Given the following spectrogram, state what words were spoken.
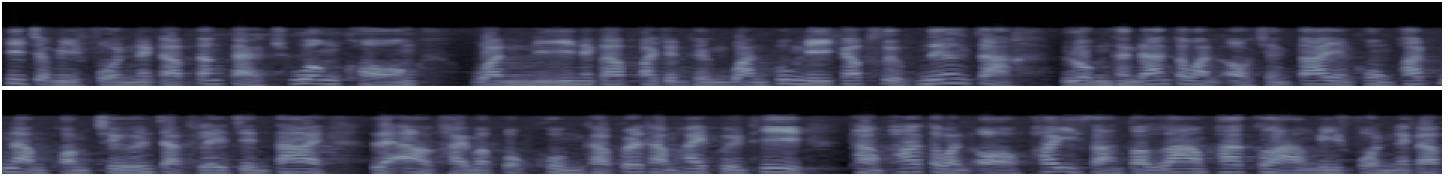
ที่จะมีฝนนะครับตั้งแต่ช่วงของวันนี้นะครับไปจนถึงวันพรุ่งนี้ครับสืบเนื่องจากลมทางด้านตะวันออกเฉียงใต้ยังคงพัดนำความชื้นจากทะเลจีนใต้ และอ่าวไทยมาปกคลุมครับก็จะทำให้พื้นที่ทางภาคตะวันออกภาคอีสานตอนล่างภาคกลางมีฝนนะครับ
